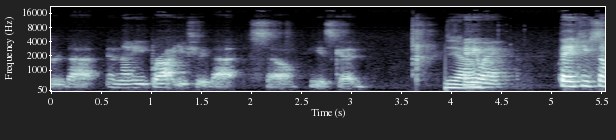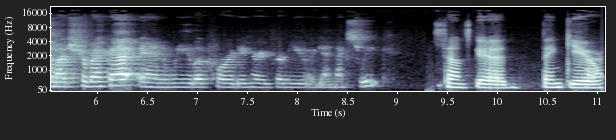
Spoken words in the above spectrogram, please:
through that and that He brought you through that. So He's good. Yeah. Anyway, thank you so much, Rebecca, and we look forward to hearing from you again next week. Sounds good. Thank you.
